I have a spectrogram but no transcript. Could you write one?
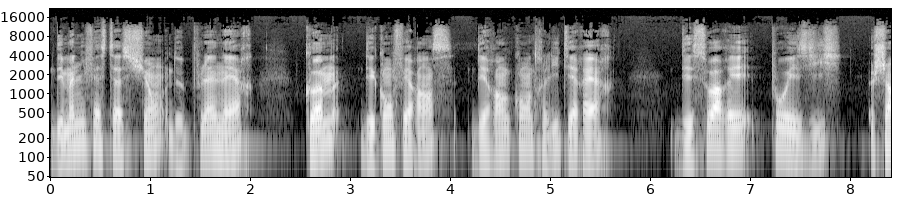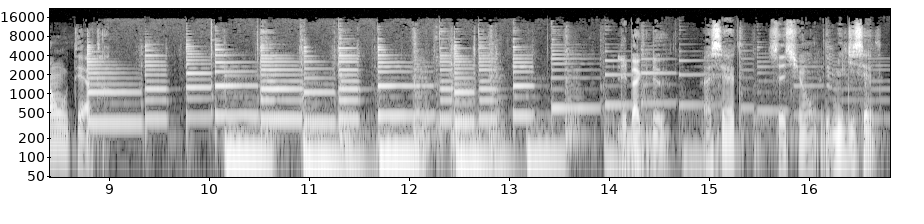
des manifestations de plein air comme des conférences, des rencontres littéraires, des soirées poésie, chant ou théâtre. Les bacs 2. À 7. Session. 2017.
